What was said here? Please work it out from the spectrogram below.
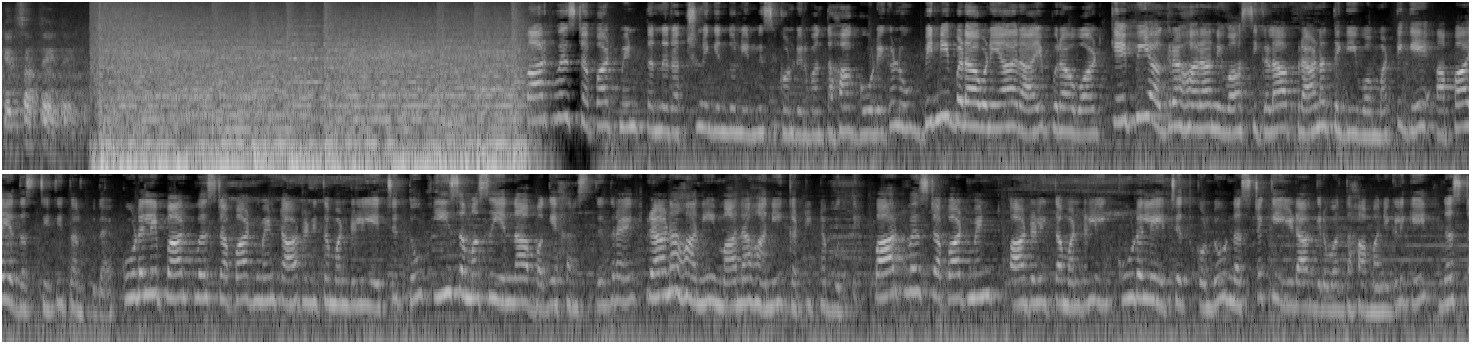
ಕೆಲಸ ಇದೆ ವೆಸ್ಟ್ ಅಪಾರ್ಟ್ಮೆಂಟ್ ತನ್ನ ರಕ್ಷಣೆಗೆಂದು ನಿರ್ಮಿಸಿಕೊಂಡಿರುವಂತಹ ಗೋಡೆಗಳು ಬಿನ್ನಿ ಬಡಾವಣೆಯ ರಾಯಪುರ ವಾರ್ಡ್ ಕೆಪಿ ಅಗ್ರಹಾರ ನಿವಾಸಿಗಳ ಪ್ರಾಣ ತೆಗೆಯುವ ಮಟ್ಟಿಗೆ ಅಪಾಯದ ಸ್ಥಿತಿ ತಲುಪಿದೆ. ಕೂಡಲೇ ಪಾರ್ಕ್ ವೆಸ್ಟ್ ಅಪಾರ್ಟ್ಮೆಂಟ್ ಆಡಳಿತ ಮಂಡಳಿ ಎಚ್ಚೆತ್ತು ಈ ಸಮಸ್ಯೆಯನ್ನ ಬಗೆಹರಿಸದಿದ್ರೆ ಪ್ರಾಣಹಾನಿ, ಮಾನಹಾನಿ ಕಟ್ಟಿಟ್ಟ ಬುದ್ಧಿ. ಪಾರ್ಕ್ ವೆಸ್ಟ್ ಅಪಾರ್ಟ್ಮೆಂಟ್ ಆಡಳಿತ ಮಂಡಳಿ ಕೂಡಲೇ ಎಚ್ಚೆತ್ತುಕೊಂಡು ನಷ್ಟಕ್ಕೆ ಈಡಾಗಿರುವಂತಹ ಮನೆಗಳಿಗೆ ನಷ್ಟ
